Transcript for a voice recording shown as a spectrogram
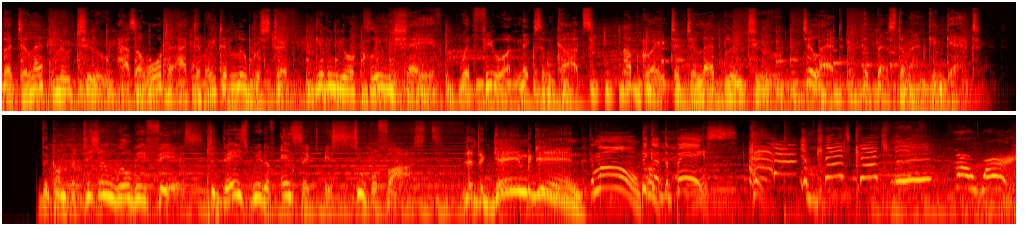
The Gillette Blue 2 has a water-activated Lubrastrip, giving you a clean shave with fewer nicks and cuts. Upgrade to Gillette Blue 2. Gillette, the best a man can get. The competition will be fierce. Today's breed of insect is super fast. Let the game begin. Come on, pick up the pace. Hey, you can't catch me. No way.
